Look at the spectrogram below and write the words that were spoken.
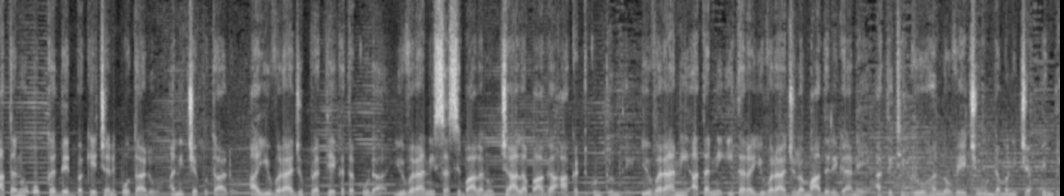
అతను ఒక్క దెబ్బకే చనిపోతాడు అని చెబుతాడు. ఆ యువరాజు ప్రత్యేకత కూడా యువరాణి ససిబాలను చాలా బాగా ఆకట్టుకుంటుంది. యువరాణి అతన్ని ఇతర యువ యువరాజుల మాదిరిగానే అతిథి గృహంలో వేచి ఉండమని చెప్పింది.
